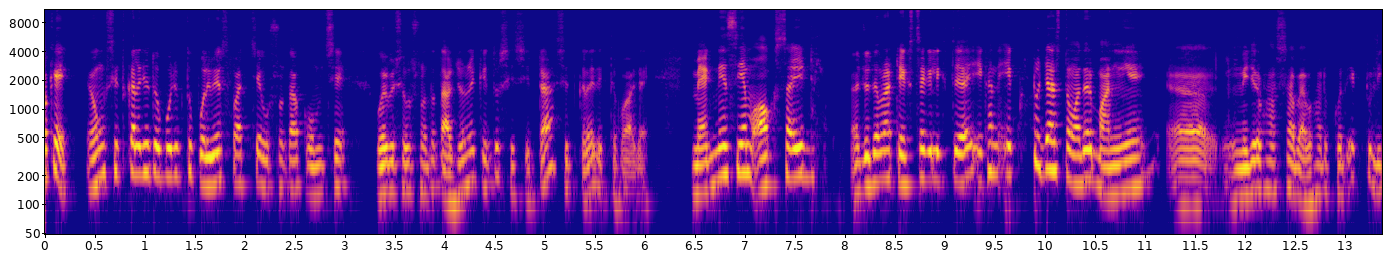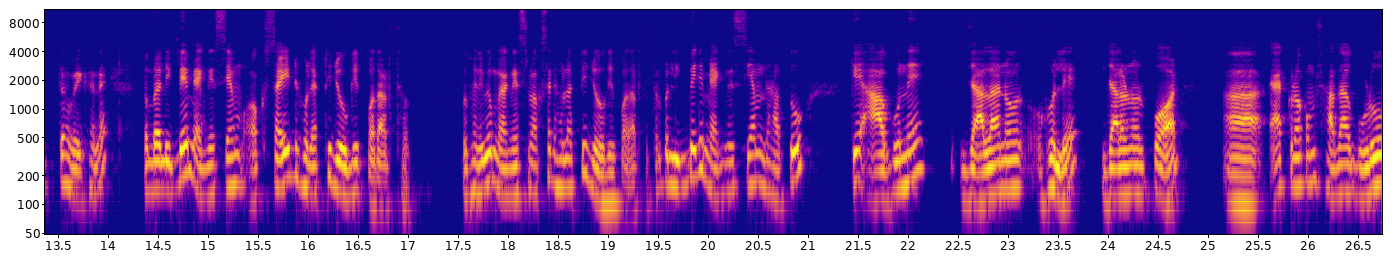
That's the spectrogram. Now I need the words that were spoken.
ওকে এবং শীতকালে যেহেতু উপযুক্ত পরিবেশ পাচ্ছে, উষ্ণতা কমছে, পরিবেশের উষ্ণতা তার জন্য কিন্তু শিশিরটা শীতকালে দেখতে পাওয়া যায়। ম্যাগনেসিয়াম অক্সাইড যদি আমরা টেক্সট থেকে লিখতে যাই, এখানে একটু জাস্ট তোমাদের বানিয়ে নিজের ভাষা ব্যবহার করে একটু লিখতে হবে এখানে। তোমরা লিখবে ম্যাগনেসিয়াম অক্সাইড হলো একটি যৌগিক পদার্থ। প্রথমে লিখবে ম্যাগনেসিয়াম অক্সাইড হলো একটি যৌগিক পদার্থ। তারপর লিখবে যে ম্যাগনেসিয়াম ধাতুকে আগুনে জ্বালানোর হলে, জ্বালানোর পর একরকম সাদা গুঁড়ো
